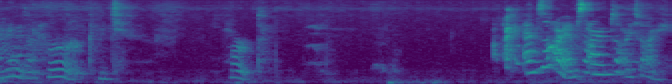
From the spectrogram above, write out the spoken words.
Ow, that hurt. Hurt. I, I'm sorry. I'm sorry. I'm sorry. Sorry.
